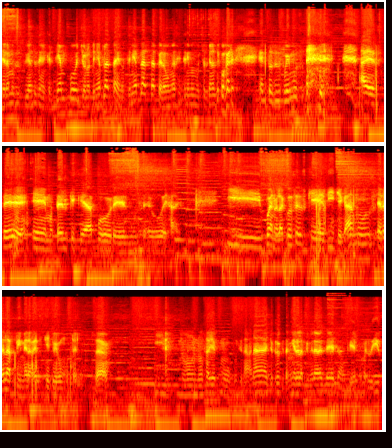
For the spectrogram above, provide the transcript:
éramos estudiantes en aquel tiempo, yo no tenía plata, él no tenía plata, pero aún así teníamos muchas ganas de coger. Entonces fuimos a este eh, motel que queda por el Museo de Jade. Y bueno, la cosa es que llegamos, era la primera vez que yo iba a un motel, o sea, y no, no sabía cómo funcionaba nada, yo creo que también era la primera vez de él, aunque él no me lo dijo.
